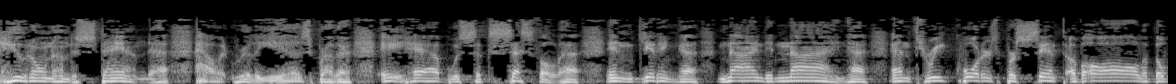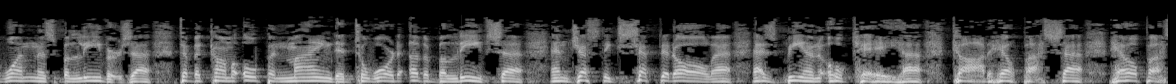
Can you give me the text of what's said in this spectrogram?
You don't understand uh, how it really is, brother. Ahab was successful uh, in getting uh, 99 uh, and three quarters percent of all of the oneness believers to become open-minded toward other beliefs and just accept it all as being okay. God help us, help us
